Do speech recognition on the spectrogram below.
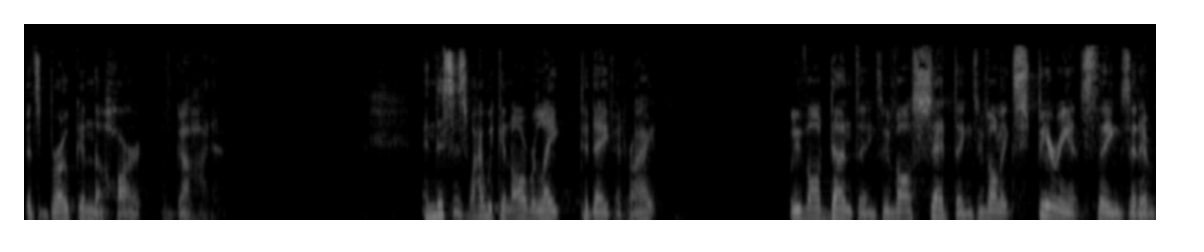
that's broken the heart of God. And this is why we can all relate to David, right? We've all done things, we've all said things, we've all experienced things that have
